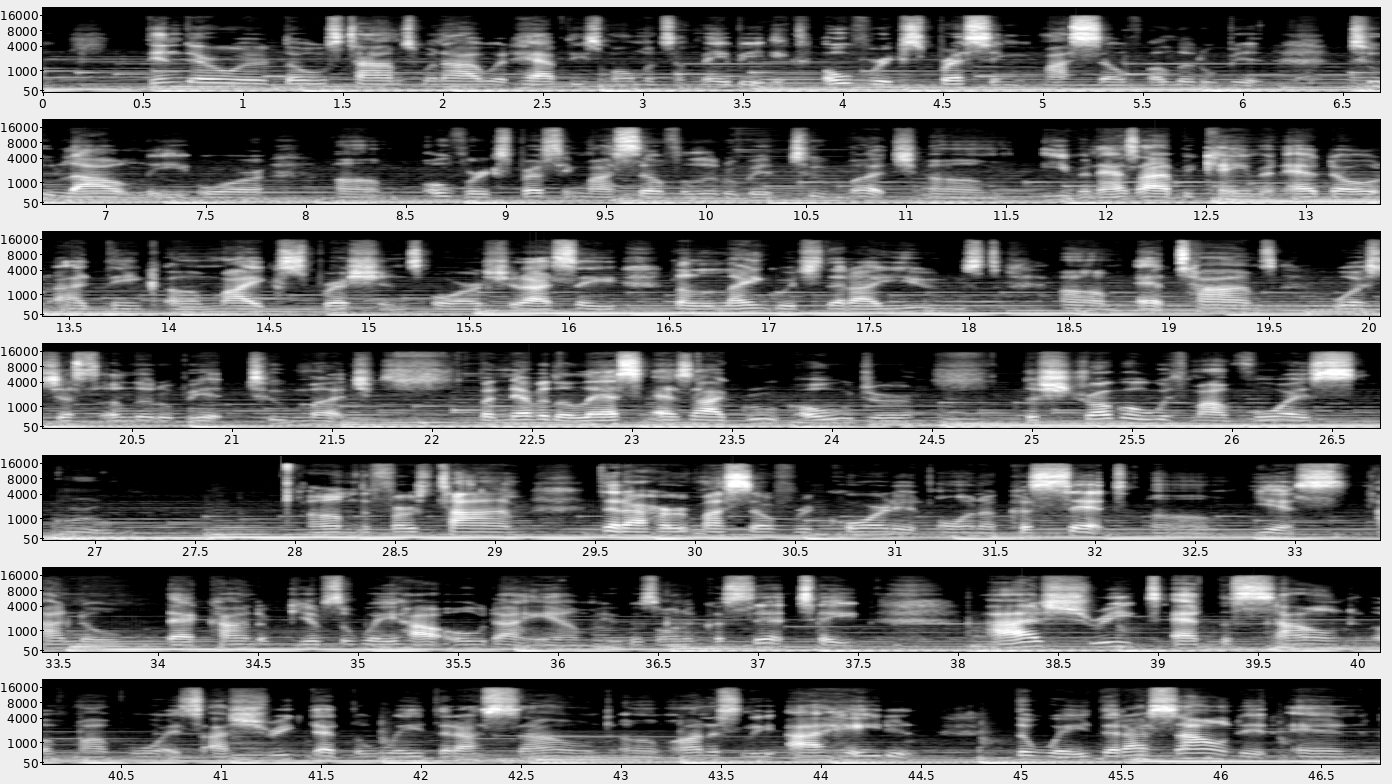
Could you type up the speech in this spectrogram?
then there were those times when I would have these moments of maybe over expressing myself a little bit too loudly or um, over expressing myself a little bit too much. Um, even as I became an adult, I think um, my expressions, or should I say, the language that I used um, at times was just a little bit too much. But nevertheless, as I grew older, the struggle with my voice um, the first time that I heard myself recorded on a cassette. Um, yes, I know that kind of gives away how old I am. It was on a cassette tape. I shrieked at the sound of my voice. I shrieked at the way that I sound. Um, honestly, I hated the way that I sounded. And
